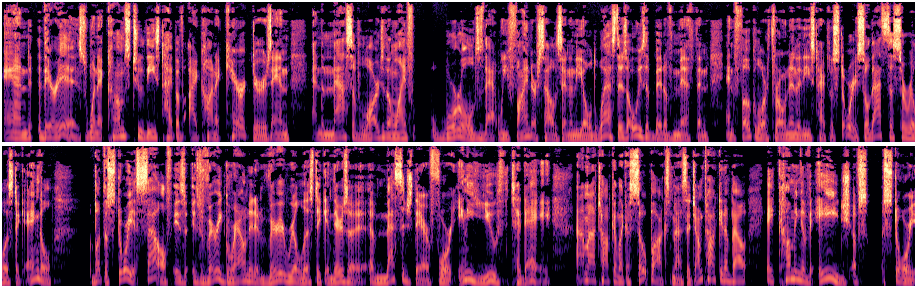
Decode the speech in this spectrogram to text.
and there is when it comes to these type of iconic characters and, and the massive larger than life worlds that we find ourselves in in the old west. There's always a bit of myth and, and folklore thrown into these types of stories. So that's the surrealistic angle but the story itself is is very grounded and very realistic and there's a, a, message there for any youth today i'm not talking like a soapbox message i'm talking about a coming of age of story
